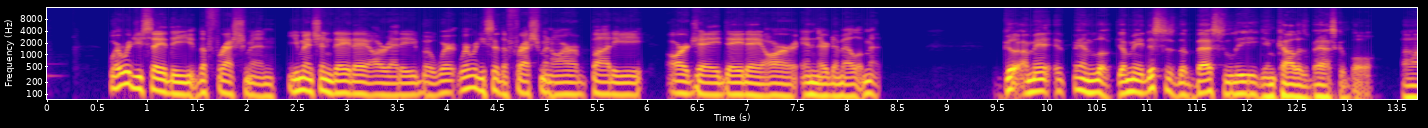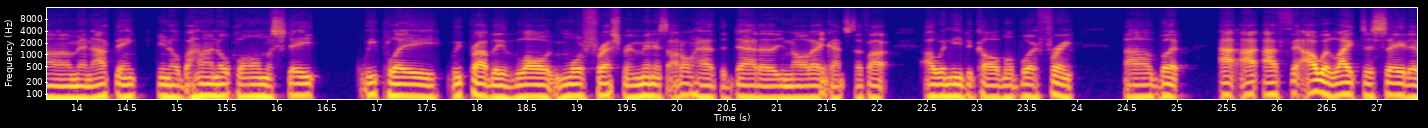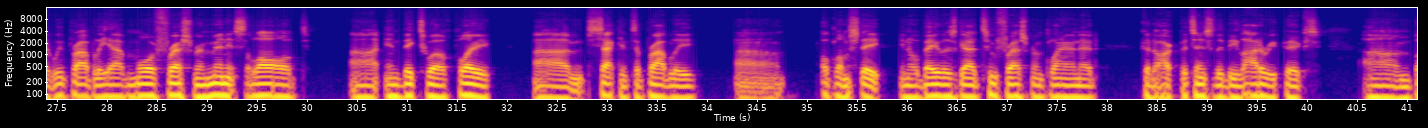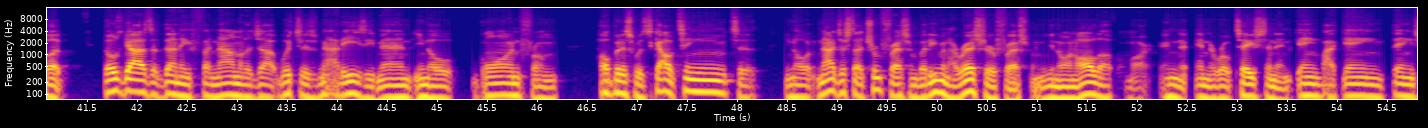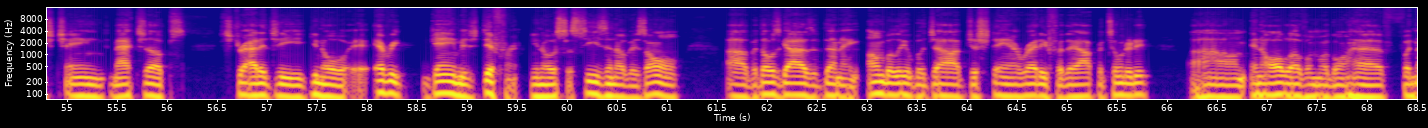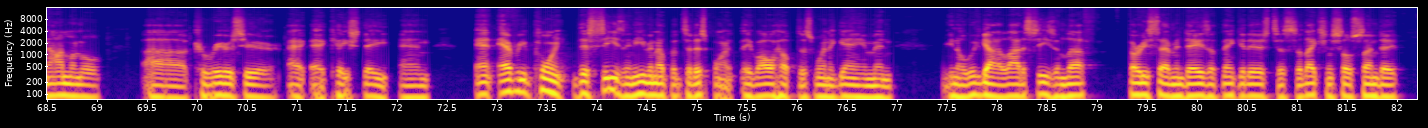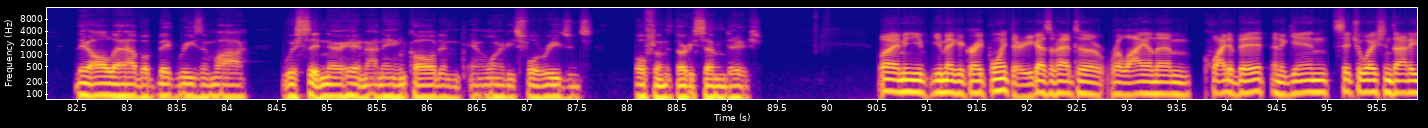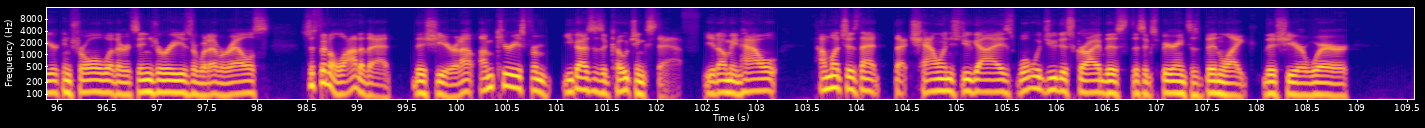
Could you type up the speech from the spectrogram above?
Where would you say the the freshmen? You mentioned Dai Dai already, but where where would you say the freshmen are, Buddy, RJ, Dai Dai are in their development? Good. I mean, man, look. I mean, this is the best league in college basketball, um, and I think you know behind Oklahoma State, we play. We probably logged more freshman minutes. I don't have the data and all that yeah. kind of stuff. I I would need to call my boy Frank, uh, but I I I, th- I would like to say that we probably have more freshman minutes logged uh, in Big 12 play, um, second to probably uh, Oklahoma State. You know, Baylor's got two freshmen playing that could potentially be lottery picks. Um, but those guys have done a phenomenal job, which is not easy, man. You know, going from helping us with scout team to, you know, not just our true freshman, but even our redshirt freshmen, you know, and all of them are in the, in the rotation and game by game, things change, matchups, strategy. You know, every game is different. You know, it's a season of its own. Uh, but those guys have done an unbelievable job just staying ready for the opportunity. Um, and all of them are going to have phenomenal uh, careers here at, at K State. And at every point this season, even up until this point, they've all helped us win a game. And, you know, we've got a lot of season left 37 days, I think it is, to Selection Show Sunday. They all have a big reason why we're sitting there hearing our name called in, in one of these four regions hopefully in 37 days. Well, I mean, you, you make a great point there. You guys have had to rely on them quite a bit. And again, situations out of your control, whether it's injuries or whatever else. It's just been a lot of that this year. And I, I'm curious from you guys as a coaching staff, you know, I mean, how how much has that that challenged you guys? What would you describe this this experience has been like this year where,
